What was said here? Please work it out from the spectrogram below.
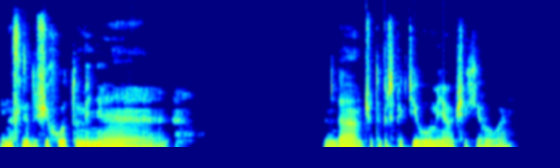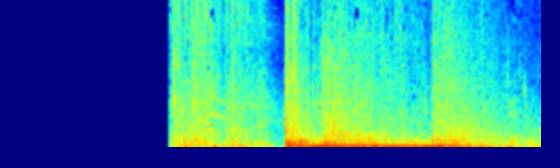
И на следующий ход у меня... Да, что-то перспектива у меня вообще херовая. Пять урона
